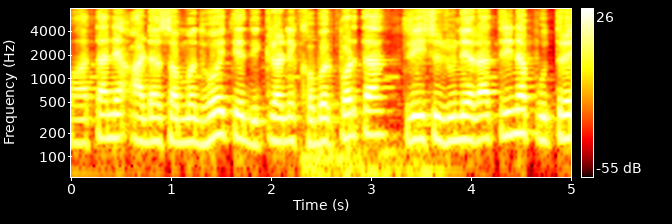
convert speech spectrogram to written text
માતાને આડા સંબંધ હોય તે દીકરાને ખબર પડતા ત્રીસ જૂને રાત્રિના પુત્રએ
